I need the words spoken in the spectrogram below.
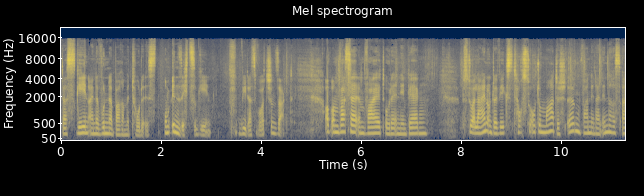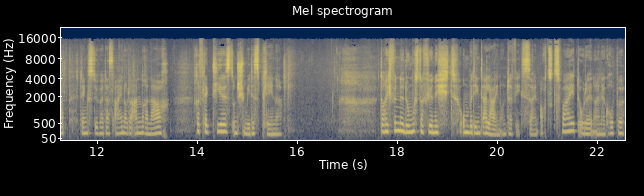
dass Gehen eine wunderbare Methode ist, um in sich zu gehen, wie das Wort schon sagt. Ob am Wasser, im Wald oder in den Bergen, bist du allein unterwegs, tauchst du automatisch irgendwann in dein Inneres ab, denkst über das ein oder andere nach, reflektierst und schmiedest Pläne. Doch ich finde, du musst dafür nicht unbedingt allein unterwegs sein. Auch zu zweit oder in einer Gruppe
